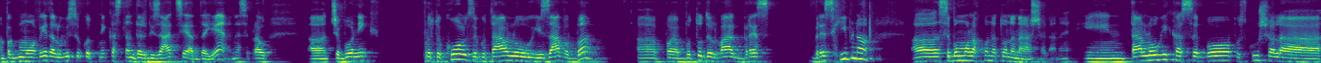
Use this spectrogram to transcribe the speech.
ampak bomo vedeli, v bistvu, kot neka standardizacija, da je. Ne, se pravi, uh, če bo nek protokol zagotavljal iz A v B, uh, pa bo to delovalo brez, brezhibno. Uh, se bomo lahko na to nanašali. Ne? In ta logika se bo poskušala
